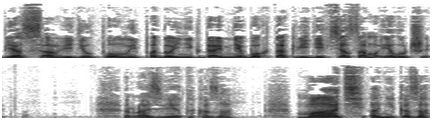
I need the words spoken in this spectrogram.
Я сам видел полный подойник, дай мне Бог так видеть все самое лучшее. Разве это коза? Мать, а не коза.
